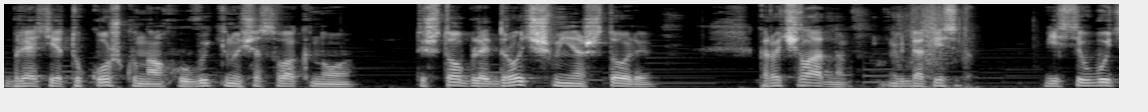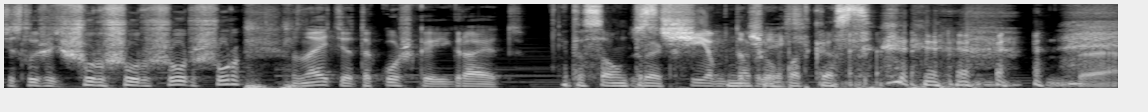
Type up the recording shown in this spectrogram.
Блять, я эту кошку нахуй выкину сейчас в окно. Ты что, блядь, дрочишь меня, что ли? Короче, ладно. Ребят, если, если вы будете слышать шур-шур-шур-шур, знаете, эта кошка играет это саундтрек чем нашего блядь. подкаста. Да.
